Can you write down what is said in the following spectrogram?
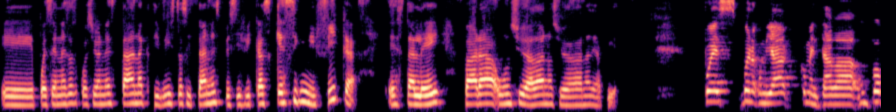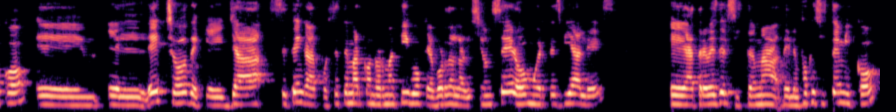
eh, pues en esas cuestiones tan activistas y tan específicas, ¿qué significa esta ley para un ciudadano o ciudadana de a pie? Pues bueno, como ya comentaba un poco, eh, el hecho de que ya se tenga pues este marco normativo que aborda la visión cero, muertes viales, eh, a través del sistema, del enfoque sistémico,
